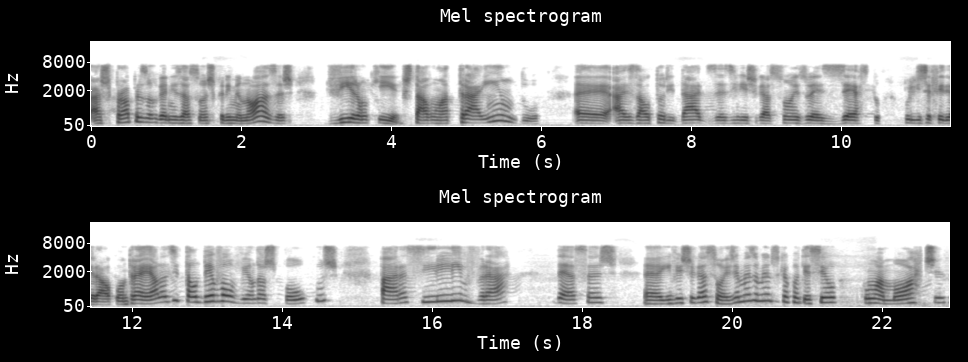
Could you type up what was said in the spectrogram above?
as próprias organizações criminosas viram que estavam atraindo é, as autoridades, as investigações, o Exército, Polícia Federal contra elas e estão devolvendo aos poucos para se livrar dessas é, investigações. É mais ou menos o que aconteceu com a morte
